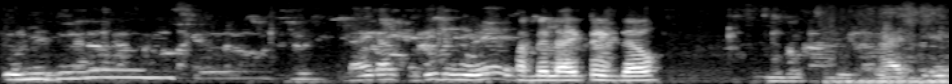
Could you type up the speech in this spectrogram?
তুমি লাইক আর কত দিন রে আপনি লাইক টাইক দাও আইসক্রিম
